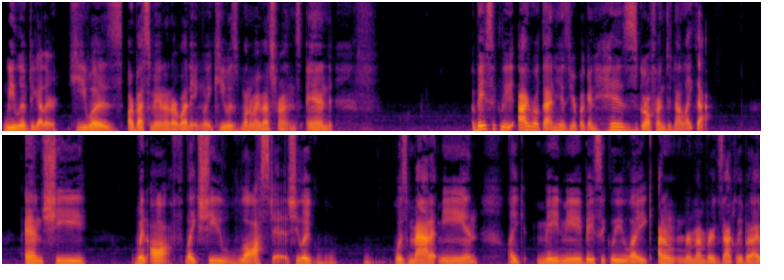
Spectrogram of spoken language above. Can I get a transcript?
we lived together. He was our best man at our wedding. Like he was one of my best friends. And basically I wrote that in his yearbook and his girlfriend did not like that. And she went off. Like she lost it. She like was mad at me and like made me basically like I don't remember exactly, but I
